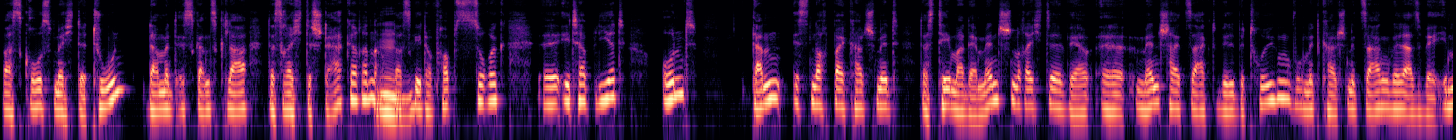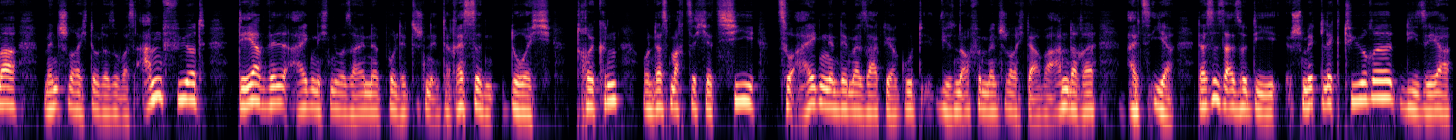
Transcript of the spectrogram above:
was Großmächte tun. Damit ist ganz klar das Recht des Stärkeren, mhm. das geht auf Hobbes zurück, äh, etabliert. Und dann ist noch bei Karl Schmidt das Thema der Menschenrechte. Wer äh, Menschheit sagt, will betrügen, womit Karl Schmidt sagen will, also wer immer Menschenrechte oder sowas anführt, der will eigentlich nur seine politischen Interessen durchdrücken. Und das macht sich jetzt Xi zu eigen, indem er sagt, ja gut, wir sind auch für Menschenrechte, aber andere als ihr. Das ist also die Schmidt-Lektüre, die sehr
